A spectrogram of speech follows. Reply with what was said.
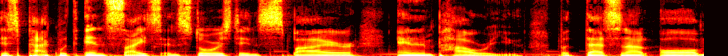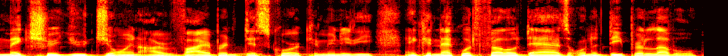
It's packed with insights and stories to inspire and empower you. But that's not all. Make sure you join our vibrant Discord community and connect with fellow dads on a deeper level.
